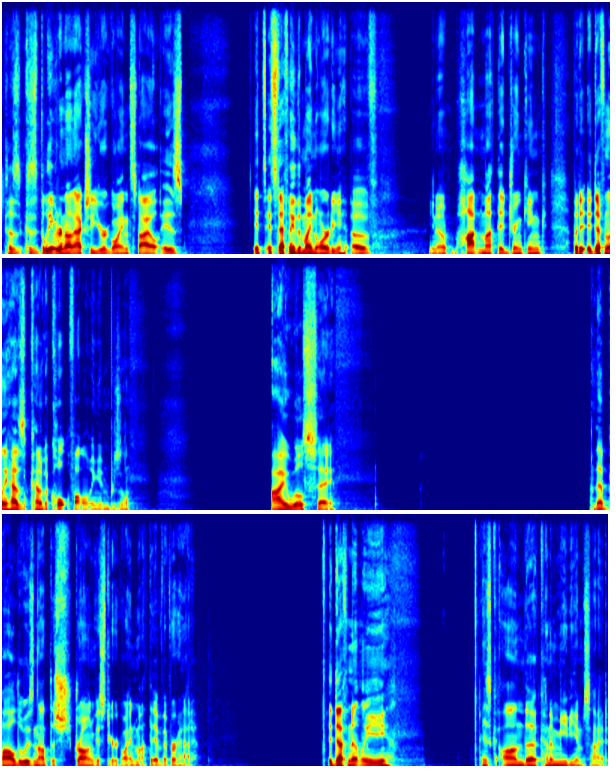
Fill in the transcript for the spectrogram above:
Because because believe it or not, actually Uruguayan style is it's it's definitely the minority of you know hot mate drinking, but it, it definitely has kind of a cult following in Brazil. I will say that Baldo is not the strongest Uruguayan mate I've ever had. It definitely is on the kind of medium side.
